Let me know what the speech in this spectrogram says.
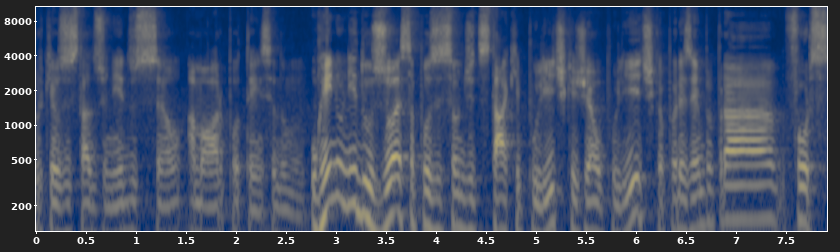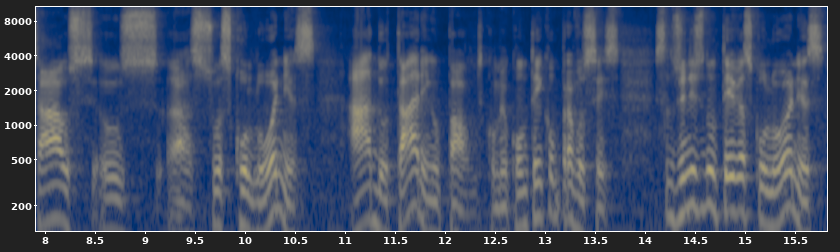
porque os Estados Unidos são a maior potência do mundo. O Reino Unido usou essa posição de destaque política e geopolítica, por exemplo, para forçar os, os, as suas colônias a adotarem o pound, como eu contei para vocês. Os Estados Unidos não teve as colônias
